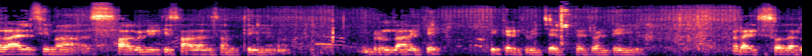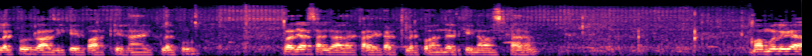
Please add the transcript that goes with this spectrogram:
రాయలసీమ సాగునీటి సాధన సమితి బృందానికి ఇక్కడికి విచ్చేసినటువంటి రైతు సోదరులకు రాజకీయ పార్టీ నాయకులకు ప్రజా సంఘాల కార్యకర్తలకు అందరికీ నమస్కారం. మామూలుగా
